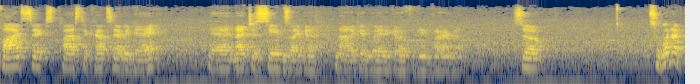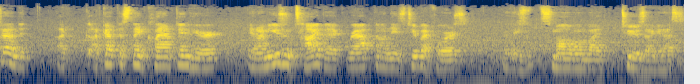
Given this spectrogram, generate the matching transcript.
five, six plastic cups every day. And that just seems like a not a good way to go for the environment. So, so what I've done, I've, I've got this thing clamped in here and I'm using Tyvek wrapped on these 2x4s, or these small 1x2s I guess.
